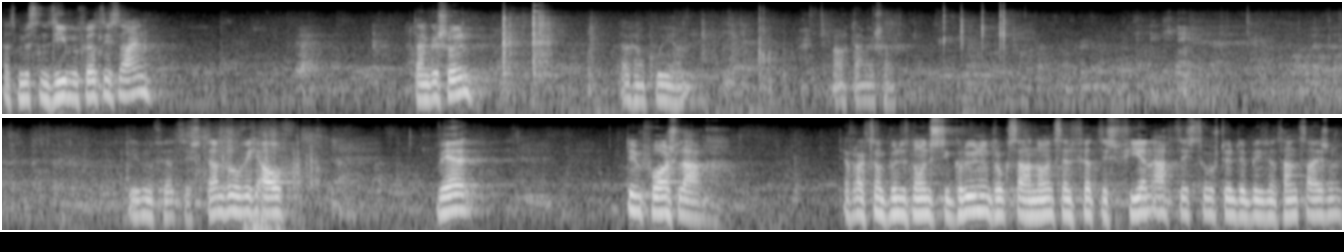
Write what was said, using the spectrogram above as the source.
Das müssten 47 sein. Danke schön. Darf ich noch einen Kuli haben? Ach, danke schön. Dann rufe ich auf, wer dem Vorschlag der Fraktion BÜNDNIS 90 die GRÜNEN, Drucksache 19 4084 zustimmt, den bitte ich um das Handzeichen.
